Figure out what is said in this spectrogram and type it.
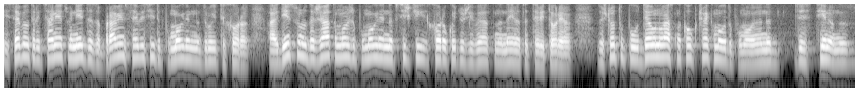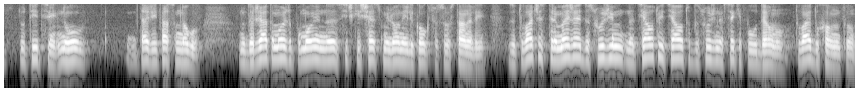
и себе отрицанието ние да забравим себе си и да помогнем на другите хора. А единствено държавата може да помогне на всички хора, които живеят на нейната територия. Защото по-отделно аз на колко човек мога да помогна? На десетина, на стотици, но даже и това са много. Но държавата може да помогне на всички 6 милиона или колкото са останали. За това, че стремежа е да служим на цялото и цялото да служи на всеки по-отделно. Това е духовното.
